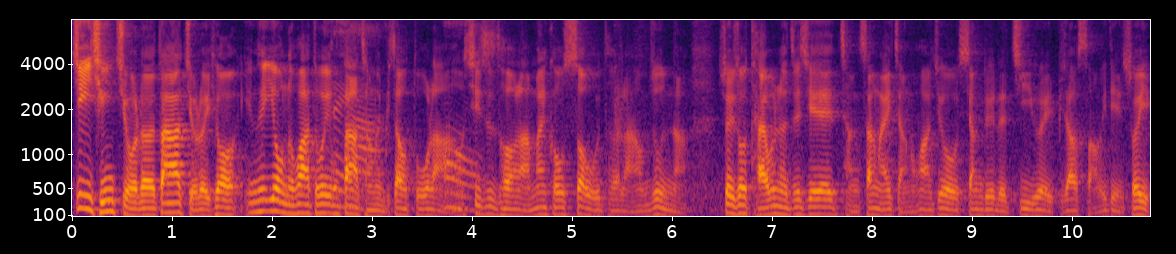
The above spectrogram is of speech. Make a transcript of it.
疫情久了，大家久了以后，因为用的话都会用大厂的比较多啦，矽智通啦、Microsoft 啦、润啦，所以说台湾的这些厂商来讲的话，就相对的机会比较少一点，所以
